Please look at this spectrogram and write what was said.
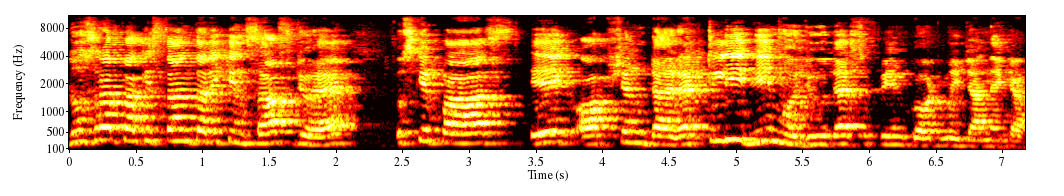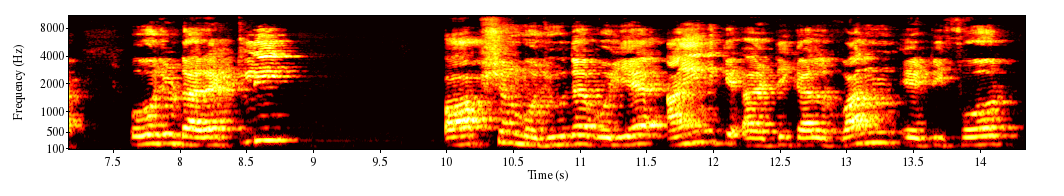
दूसरा, पाकिस्तान तरीक इंसाफ जो है, उसके पास एक ऑप्शन डायरेक्टली भी मौजूद है सुप्रीम कोर्ट में जाने का। वो जो डायरेक्टली ऑप्शन मौजूद है, वो ये आइन के आर्टिकल 184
